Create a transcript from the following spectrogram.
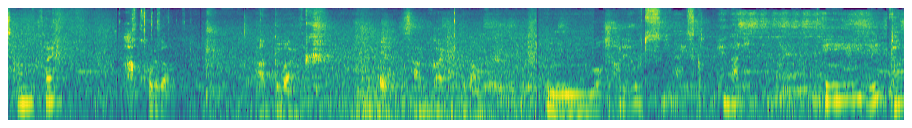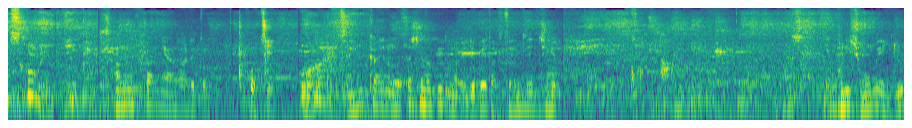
3階？あこれだ。アップバンク。3階アップバンク。うわシャレオツすぎないですか？え何？えー、えダンスホールえ3階に上がると。こっち。おい前回の武蔵野ビルのエレベーターと全然違う。えー、こんな。ここに照明いる？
